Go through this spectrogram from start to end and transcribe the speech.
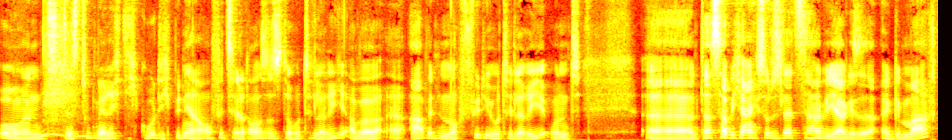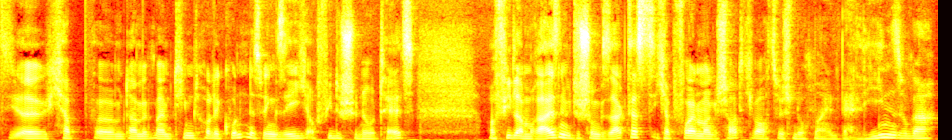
Und das tut mir richtig gut. Ich bin ja offiziell raus aus der Hotellerie, aber äh, arbeite noch für die Hotellerie und äh, das habe ich eigentlich so das letzte halbe Jahr äh, gemacht. Äh, ich habe ähm, da mit meinem Team tolle Kunden, deswegen sehe ich auch viele schöne Hotels. war viel am Reisen, wie du schon gesagt hast. Ich habe vorhin mal geschaut, ich war auch zwischendurch mal in Berlin sogar.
